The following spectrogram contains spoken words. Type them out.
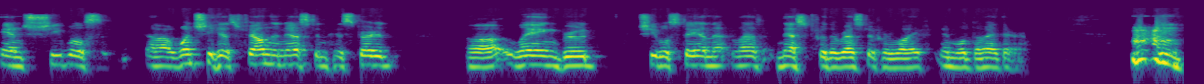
and she will, uh, once she has found the nest and has started uh, laying brood, she will stay in that nest for the rest of her life and will die there.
